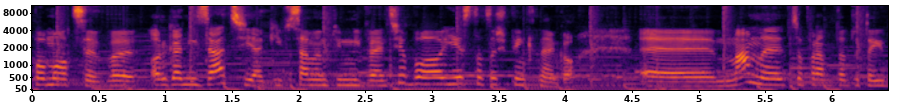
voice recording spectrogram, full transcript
pomocy w organizacji, jak i w samym tym evencie, bo jest to coś pięknego. Mamy co prawda tutaj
